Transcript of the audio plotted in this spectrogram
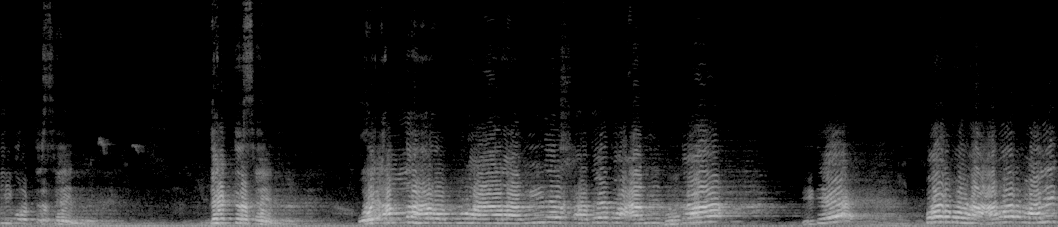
কি করতেছেন? দেখতেছেন। ওই আল্লাহ আলামিনের সাথে তো আমি ধোকা দিতে পারব না। আমার মালিক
